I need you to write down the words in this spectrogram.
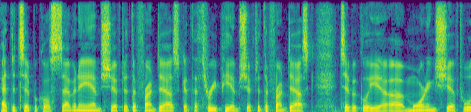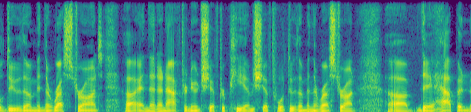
at the typical 7 a.m. shift at the front desk, at the 3 p.m. shift at the front desk, typically a morning shift will do them in the restaurant, uh, and then an afternoon shift or PM shift will do them in the restaurant. Uh, they happen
